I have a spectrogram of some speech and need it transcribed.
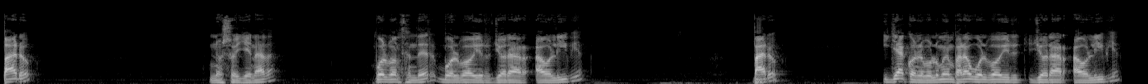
paro. No se oye nada. Vuelvo a encender. Vuelvo a oír llorar a Olivia. Paro. Y ya con el volumen parado vuelvo a oír llorar a Olivia.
